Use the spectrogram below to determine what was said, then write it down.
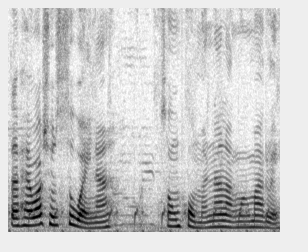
แต่แพ้ว่าชุดสวยนะ ทรงผมมันน่ารักมาก ๆ เลย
